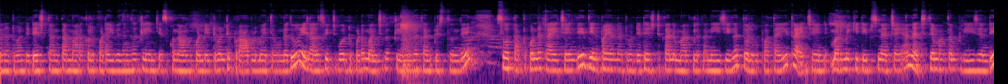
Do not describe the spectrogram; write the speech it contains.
ఉన్నటువంటి డస్ట్ అంతా మరకలు కూడా ఈ విధంగా మంచిగా క్లీన్ చేసుకున్నాం అనుకోండి ఎటువంటి ప్రాబ్లం అయితే ఉండదు. ఇలా స్విచ్ బోర్డు కూడా మంచిగా క్లీన్గా కనిపిస్తుంది. సో తప్పకుండా ట్రై చేయండి. దీనిపై ఉన్నటువంటి టెస్ట్ కానీ మార్కులు కానీ ఈజీగా తొలగిపోతాయి. ట్రై చేయండి. మరి మీకు ఈ టిప్స్ నచ్చాయా? నచ్చితే మాత్రం ప్లీజ్ అండి.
